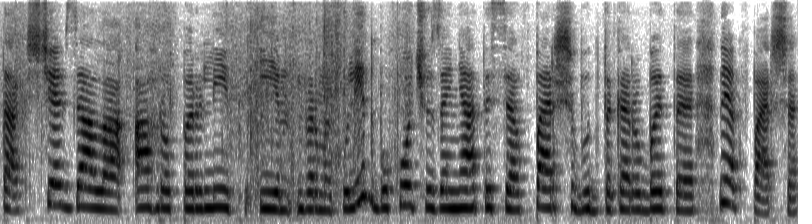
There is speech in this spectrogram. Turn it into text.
Так, ще взяла агроперліт і вермикуліт, бо хочу зайнятися вперше буду таке робити. Ну, як вперше,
